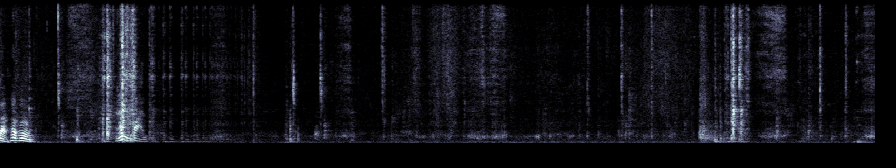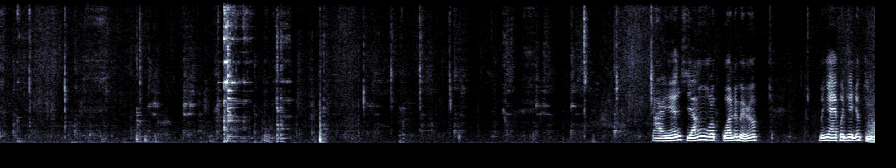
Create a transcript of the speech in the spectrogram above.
ปากข้าวเพิ่มอันบานไอ้เห็นเสียงรบกวนนะแม่เนาะมันยายเพิ่นเฮ็ดแนวกิน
